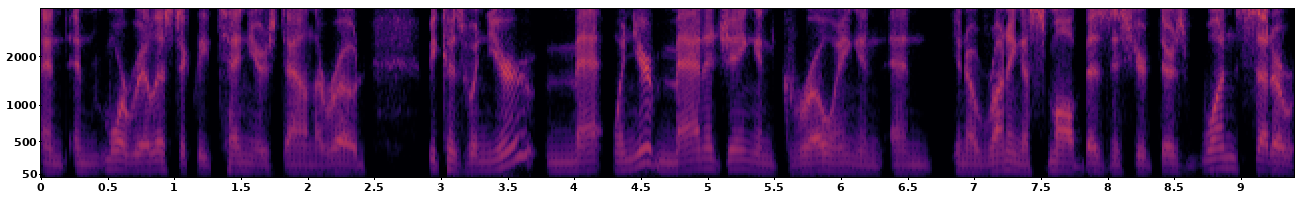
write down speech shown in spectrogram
and, and more realistically 10 years down the road because when you're ma- when you're managing and growing and and you know running a small business there's one set of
